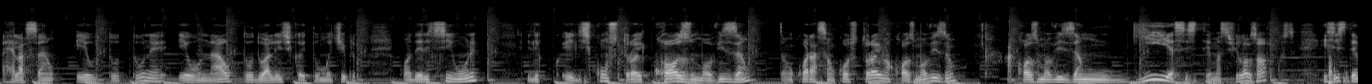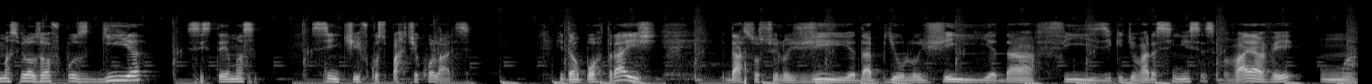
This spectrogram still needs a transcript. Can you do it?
a relação eu, tu, tu, né? Eu, não, tu dualística e tu múltiplo. Quando eles se unem, ele, eles constroem cosmovisão. Então, o coração constrói uma cosmovisão. A cosmovisão guia sistemas filosóficos e sistemas filosóficos guia sistemas científicos particulares. Então, por trás da sociologia, da biologia, da física e de várias ciências, vai haver uma,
